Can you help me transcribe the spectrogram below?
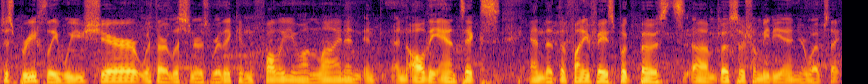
just briefly, will you share with our listeners where they can follow you online and, and, and all the antics and the, the funny Facebook posts, um, both social media and your website?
